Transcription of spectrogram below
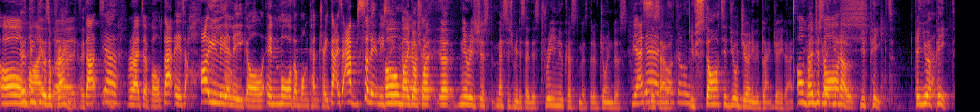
Oh They would think it was a prank, word. I think. That's Yeah. incredible. That is highly illegal in more than one country. That is absolutely. Oh my gosh, right. Uh, Neri's just messaged me to say there's three new customers that have joined us Yes. this Yes, hour. well done. You've started your journey with Black Jadeite. Oh Can my I just let you know, you've peaked. Okay, you have peaked.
